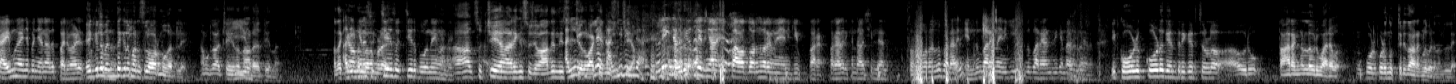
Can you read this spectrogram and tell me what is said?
ടൈം കഴിഞ്ഞപ്പോ ഞാൻ അത് പരിപാടി എങ്കിലും എന്തെങ്കിലും മനസ്സിൽ ഓർമ്മ വരില്ലേ? നമുക്ക് ആ ചെയ്ത നാടകത്തിൽ നിന്ന് എനിക്ക് പറയാ- പറയാതിരിക്കേണ്ട ആവശ്യമില്ലല്ലോ. എന്തും പറയുന്ന എനിക്ക് ഇത് പറയാണ്ടിരിക്കേണ്ട ആവശ്യമില്ലല്ലോ. ഈ കോഴിക്കോട് കേന്ദ്രീകരിച്ചുള്ള ഒരു താരങ്ങളുടെ ഒരു വരവ്. കോഴിക്കോട് നിന്ന് ഒത്തിരി താരങ്ങൾ വരുന്നുണ്ടല്ലേ?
